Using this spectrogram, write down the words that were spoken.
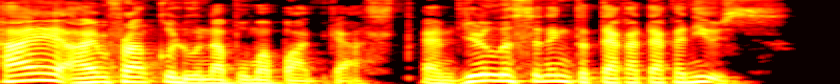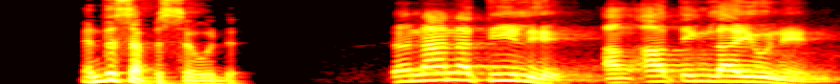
Hi, I'm Franco Luna, Puma Podcast, and you're listening to Teka Teka News. In this episode, nananatili ang ating layunin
